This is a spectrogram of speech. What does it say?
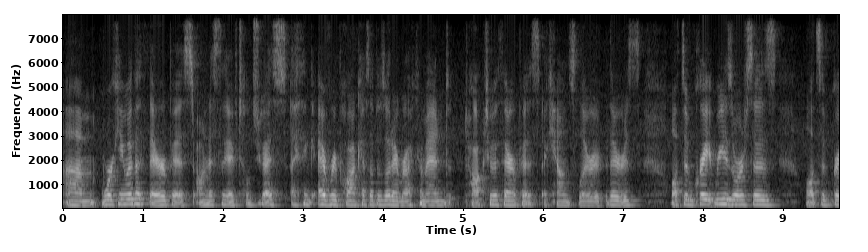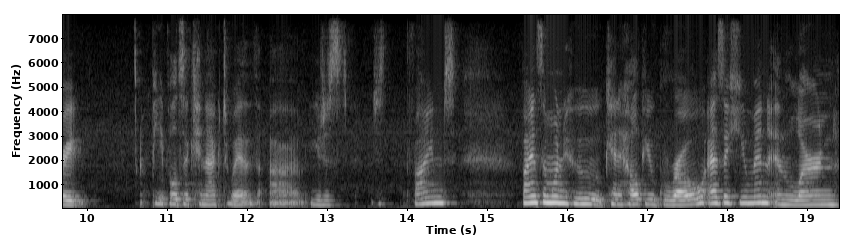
Um, working with a therapist, honestly, I've told you guys, I think every podcast episode I recommend talk to a therapist, a counselor. There's lots of great resources, lots of great people to connect with. Uh, you just just find find someone who can help you grow as a human and learn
